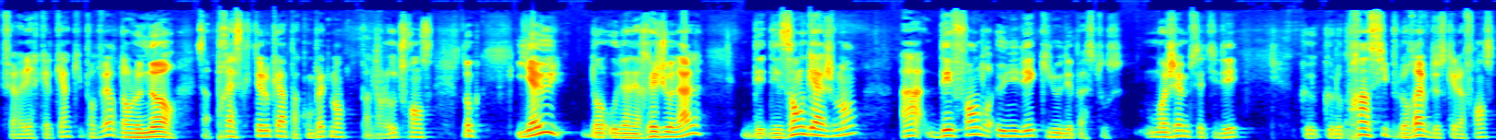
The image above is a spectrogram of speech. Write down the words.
faire élire quelqu'un qui porte valeur. Dans le Nord, ça a presque été le cas, pas complètement, pas dans la Haute-France. Donc il y a eu, dans, aux dernières régionales, des, des engagements à défendre une idée qui nous dépasse tous. Moi j'aime cette idée que, que le principe, le rêve de ce qu'est la France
